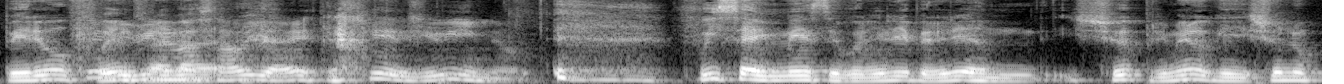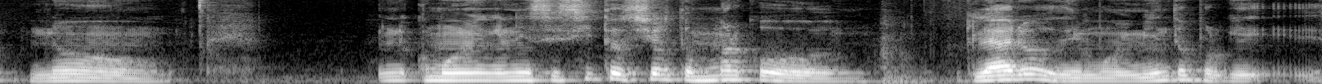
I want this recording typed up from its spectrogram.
Pero qué fue divino, no sabía esto, qué divino. Fui seis meses con él, pero era, yo, primero que yo no, no como necesito ciertos marcos claros de movimiento porque...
